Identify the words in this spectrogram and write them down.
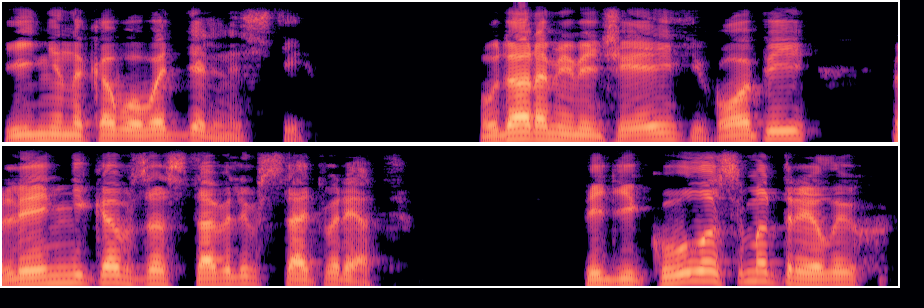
и ни на кого в отдельности. Ударами мечей и копий пленников заставили встать в ряд. Педикул осмотрел их.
